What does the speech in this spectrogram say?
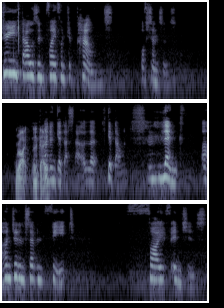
3,500 pounds of sensors. Right, okay. I don't get that stat. Let, skip that one. Length 107 feet 5 inches.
